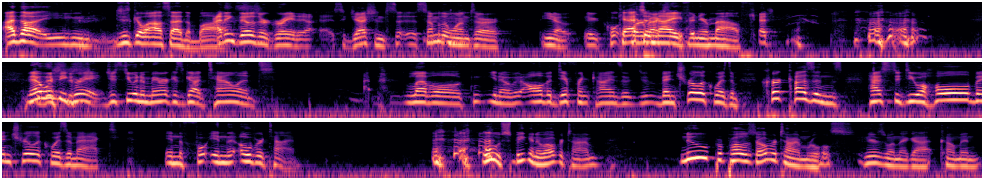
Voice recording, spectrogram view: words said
I thought you can just go outside the box. I think those are great uh, suggestions. Some of the ones are, you know, qu- catch a quarterbacks- knife in your mouth. Catch, That would This be is- great. Just doing America's Got Talent level, you know, all the different kinds of ventriloquism. Kirk Cousins has to do a whole ventriloquism act in the in the overtime. Ooh, speaking of overtime, new proposed overtime rules. Here's one they got coming,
